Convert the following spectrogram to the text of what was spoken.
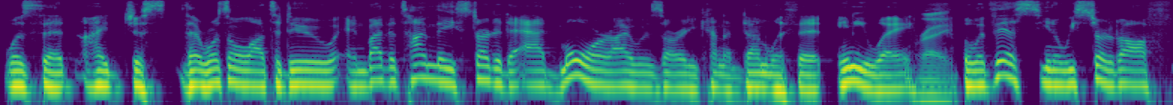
was that I just there wasn't a lot to do and by the time they started to add more I was already kind of done with it anyway. Right. But with this, you know, we started off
